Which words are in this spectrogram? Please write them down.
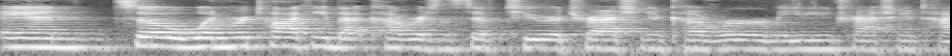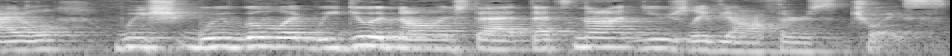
and so when we're talking about covers and stuff too, or trashing a cover, or maybe even trashing a title, we sh- we will we do acknowledge that that's not usually the author's choice.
